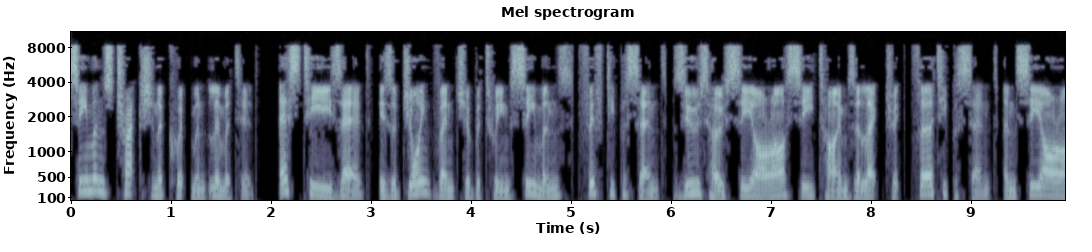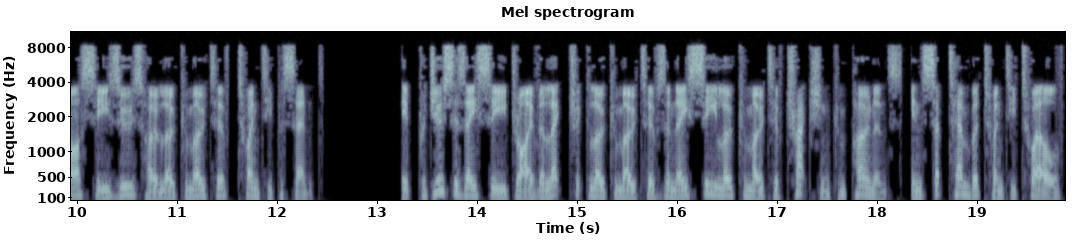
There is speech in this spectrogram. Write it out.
Siemens Traction Equipment Limited. STEZ, is a joint venture between Siemens 50%, Zhuzhou CRRC Times Electric 30%, and CRRC Zhuzhou Locomotive 20. It produces AC drive electric locomotives and AC locomotive traction components. In September 2012,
